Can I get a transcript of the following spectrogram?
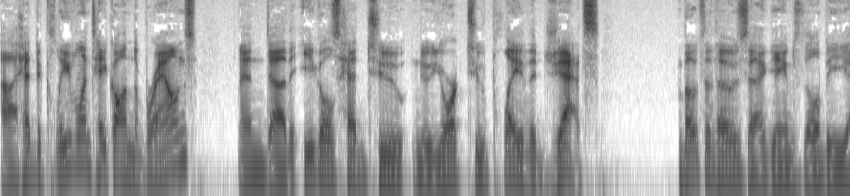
uh, head to Cleveland, take on the Browns, and uh, the Eagles head to New York to play the Jets. Both of those uh, games they'll be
